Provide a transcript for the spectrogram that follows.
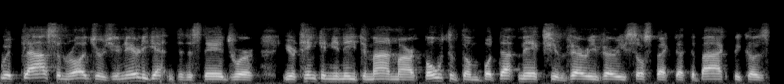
with Glass and Rodgers, you're nearly getting to the stage where you're thinking you need to man mark both of them, but that makes you very very suspect at the back because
